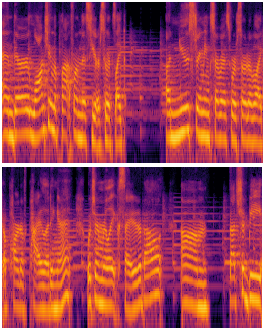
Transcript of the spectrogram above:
and they're launching the platform this year. So it's like a new streaming service. We're sort of like a part of piloting it, which I'm really excited about. Um, that should be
